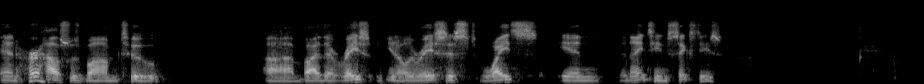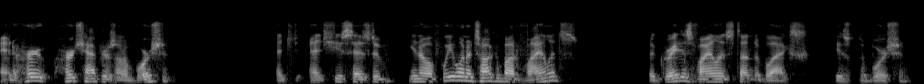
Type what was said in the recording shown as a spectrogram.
and her house was bombed too uh, by the race, you know, the racist whites in the 1960s. And her her chapter is on abortion, and and she says, if, you know, if we want to talk about violence, the greatest violence done to blacks is abortion.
